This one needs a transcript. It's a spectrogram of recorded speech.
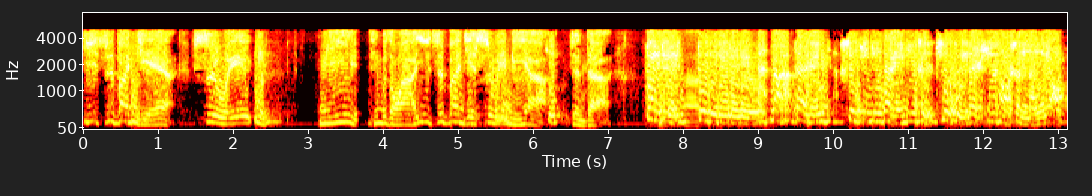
一知半解视为嗯。谜，听不懂啊？一知半解视为迷啊嗯，真的。对对啊对对对对对，那在人是心经在人间是智慧，在天上是能量，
